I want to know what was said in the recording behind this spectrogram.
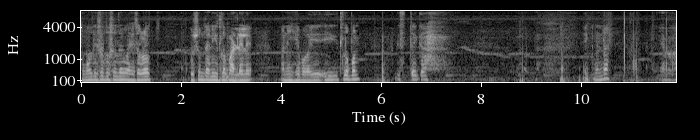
तुम्हाला दिसत असेल तर हे सगळं पुसून त्यांनी इथलं फाडलेलं आहे. आणि हे बघा हे इथलं पण दिसतंय का? एक मिनटं हे. बघा.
